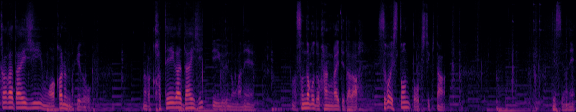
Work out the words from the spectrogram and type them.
果が大事も分かるんだけどなんか家庭が大事っていうのがねそんなことを考えてたらすごいストンと落ちてきたですよね。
